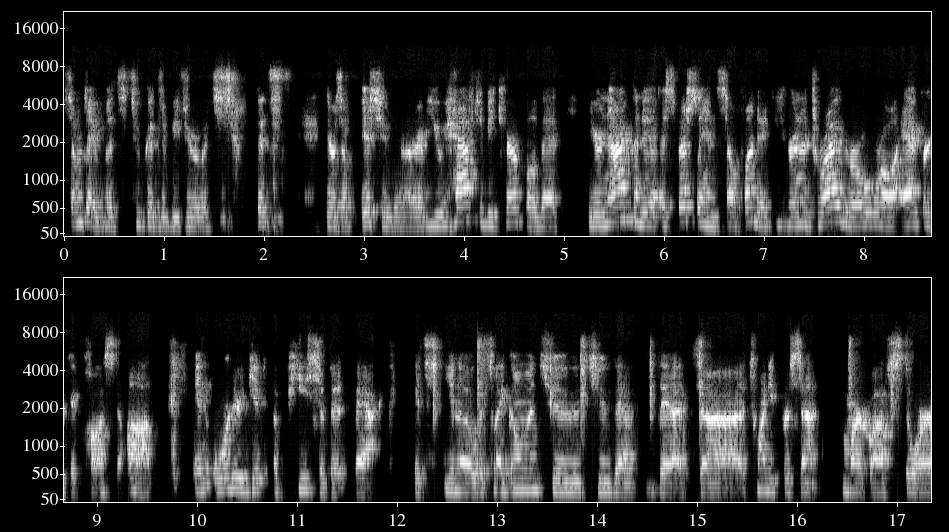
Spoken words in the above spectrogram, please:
sometimes it's too good to be true. It's, it's there's an issue there. You have to be careful that you're not going to, especially in self-funded, you're going to drive your overall aggregate cost up in order to get a piece of it back. It's you know, it's like going to to that that uh, twenty percent mark off store.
